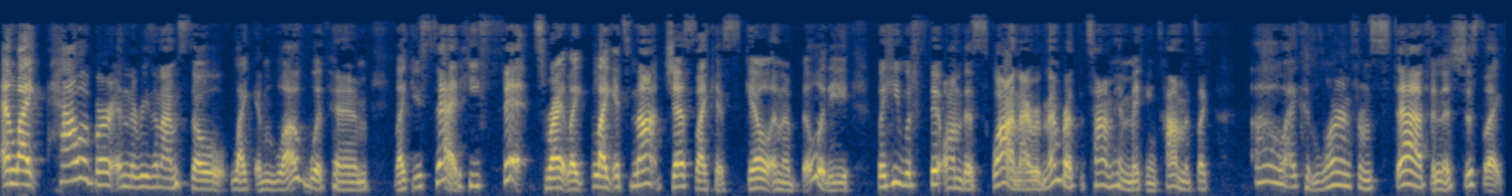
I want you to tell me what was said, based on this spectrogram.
And like Halliburton, the reason I'm so like in love with him, like you said, he fits, right? Like, like it's not just like his skill and ability, but he would fit on this squad. And I remember at the time him making comments like, Oh, I could learn from Steph. And it's just like,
